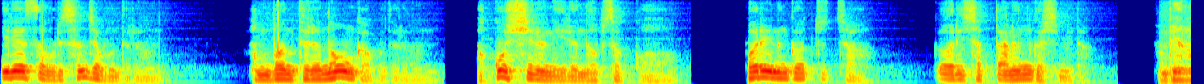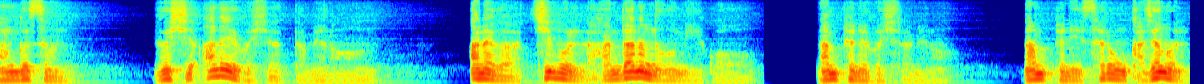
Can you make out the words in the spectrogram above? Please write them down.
이래서 우리 선조분들은 한 번 들여놓은 가구들은 바꾸시는 일은 없었고 버리는 것조차 꺼리셨다는 것입니다. 분명한 것은 이것이 아내의 것이었다면 아내가 집을 나간다는 의미이고 남편의 것이라면 남편이 새로운 가정을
